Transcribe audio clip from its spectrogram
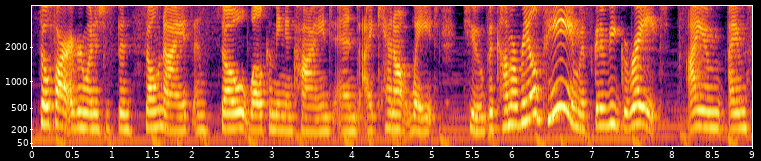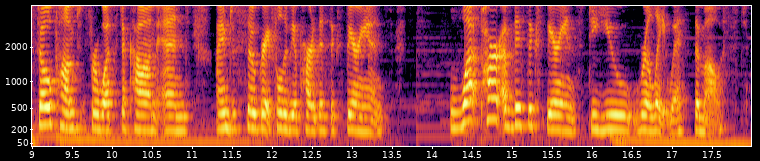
So far, everyone has just been so nice and so welcoming and kind, and I cannot wait to become a real team. It's gonna be great. I am, I am so pumped for what's to come, and I'm just so grateful to be a part of this experience. What part of this experience do you relate with the most?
